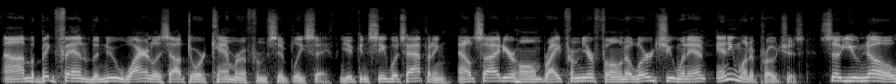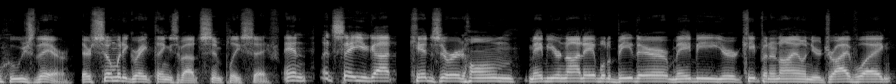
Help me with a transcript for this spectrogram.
I'm a big fan of the new wireless outdoor camera from SimpliSafe. You can see what's happening outside your home right from your phone, alerts you when an- anyone approaches, so you know who's there. There's so many great things about SimpliSafe. And let's say you got kids that are at home, maybe you're not able to be there, maybe you're keeping an eye on your driveway.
